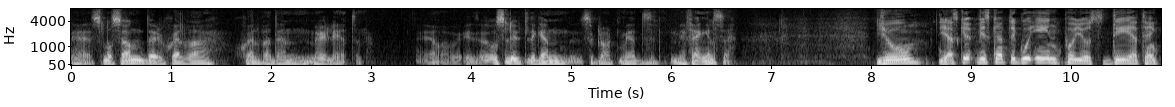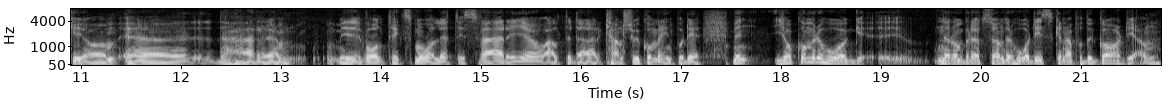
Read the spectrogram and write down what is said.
eh, slå sönder själva, själva den möjligheten. Ja, och slutligen såklart med, med fängelse. Jo, ska, vi ska inte gå in på just det, tänker jag. Eh, det här eh, med våldtäktsmålet i Sverige och allt det där. Kanske vi kommer in på det. Men jag kommer ihåg eh, när de bröt sönder hårddiskarna på The Guardian.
